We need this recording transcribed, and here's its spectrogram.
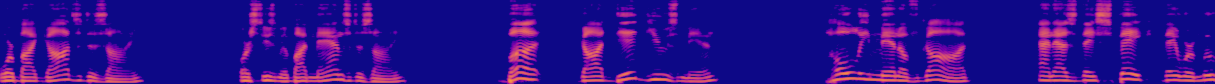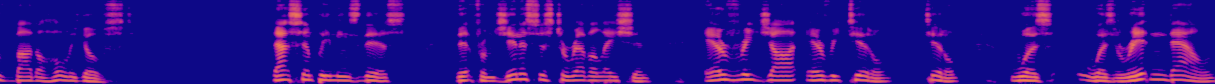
or by God's design, or excuse me, by man's design, but God did use men, holy men of God, and as they spake, they were moved by the Holy Ghost. That simply means this that from Genesis to Revelation, every jot, every tittle, tittle was, was written down,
